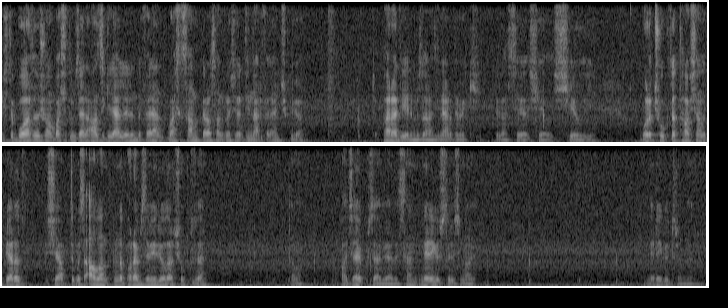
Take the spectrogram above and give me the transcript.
işte bu arada şu an başladığımız yerden azıcık ilerlerinde falan başka sandıklar var sandıkların içinde dinar falan çıkıyor. İşte para diyelim biz ona dinar demek biraz şey şey şey oluyor. Bu arada çok da tavşanlık bir yerde şey yaptık. Mesela avlandıklarında para bize veriyorlar çok güzel. Tamam. Acayip güzel bir yerde. Sen nereye gösteriyorsun bana? Nereye götürüyorum ben?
